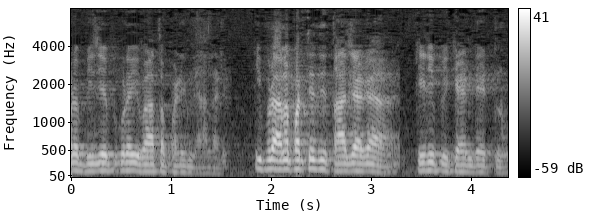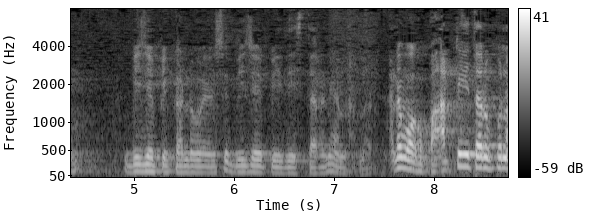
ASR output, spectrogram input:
కూడా బీజేపీ కూడా ఈ వాత పడింది ఆల్రెడీ. ఇప్పుడు అనపర్తిది తాజాగా టీడీపీ క్యాండిడేట్ను బీజేపీ కండు వేసి బీజేపీ తీస్తారని అంటున్నారు. అంటే ఒక పార్టీ తరఫున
